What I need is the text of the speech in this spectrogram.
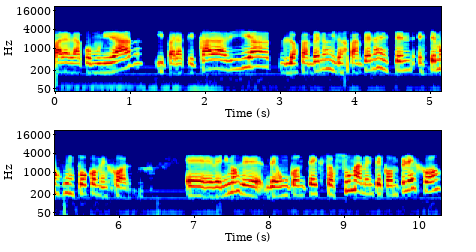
para la comunidad y para que cada día los pampeanos y las pampeanas estemos un poco mejor. Eh, venimos de, un contexto sumamente complejo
